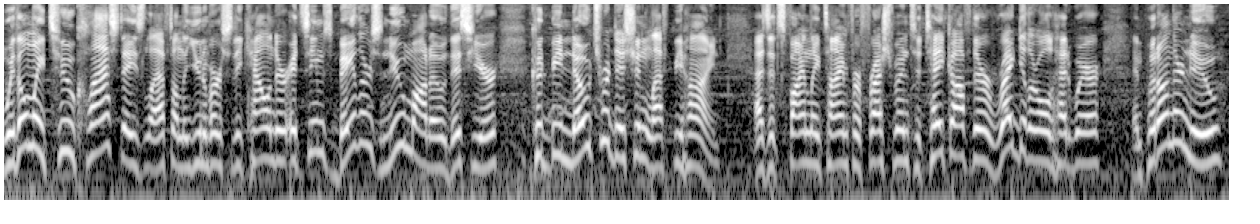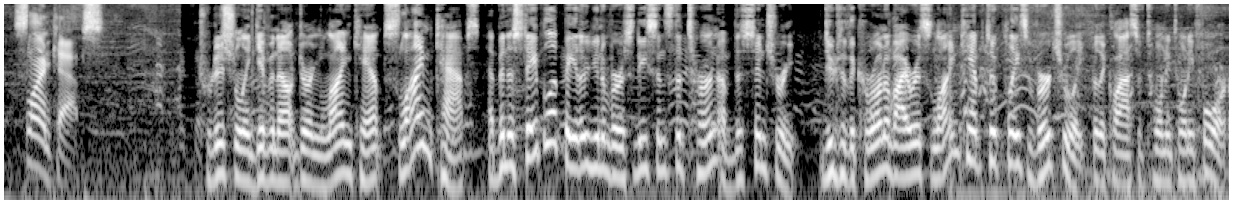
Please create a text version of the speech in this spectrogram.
With only two class days left on the university calendar, it seems Baylor's new motto this year could be no tradition left behind, as it's finally time for freshmen to take off their regular old headwear and put on their new slime caps. Traditionally given out during line camp, slime caps have been a staple at Baylor University since the turn of the century. Due to the coronavirus, line camp took place virtually for the class of 2024,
